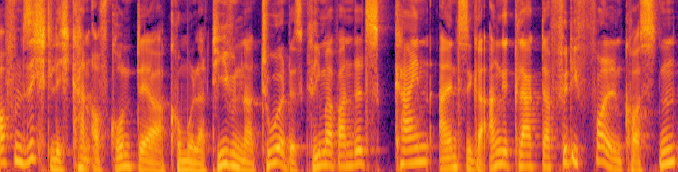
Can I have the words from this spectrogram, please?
Offensichtlich kann aufgrund der kumulativen Natur des Klimawandels kein einziger Angeklagter für die vollen Kosten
